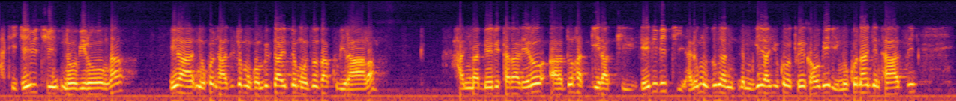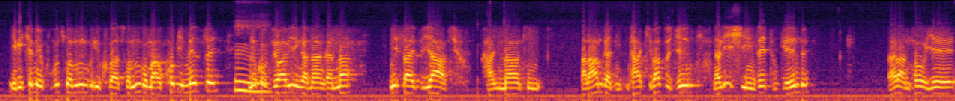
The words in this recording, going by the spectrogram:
Ati jyewe ibiti nobironka biriya ni uko ntazi ibyo mugomba ibyo ari byo muzoza kubiraba hanyuma beritara rero araduhabwira ati rero ibiti hariho umuzungu yambwira yuko twereka aho biri. Ni uko nanjye ntazi ibikeneye kubazwamo ingoma uko bimeze Mm. nuko byaba binganangana n'isayizi yabyo. Hanyuma arambwira nti nta kibazo je narishinze tugende. Barantoye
